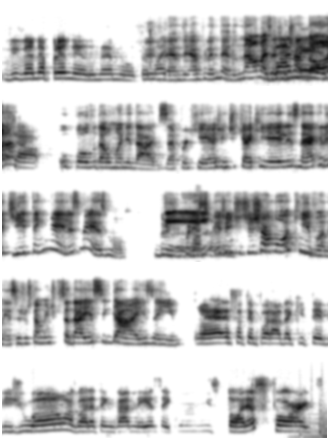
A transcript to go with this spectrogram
Vivendo e aprendendo, né, amor? Aí. vivendo e aprendendo. Não, mas a gente adora Vanessa, o povo da humanidades, é porque a gente quer que eles, né, acreditem neles mesmo. Por Sim. por isso que a gente te chamou aqui, Vanessa, justamente para você dar esse gás aí. É, essa temporada aqui teve João, agora tem Vanessa aí com histórias fortes.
